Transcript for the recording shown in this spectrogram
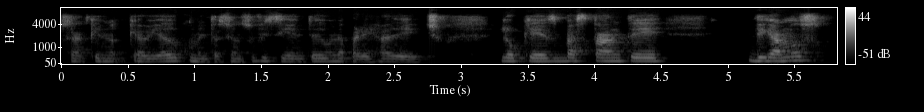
o sea, que, que había documentación suficiente de una pareja de hecho, lo que es bastante, digamos,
